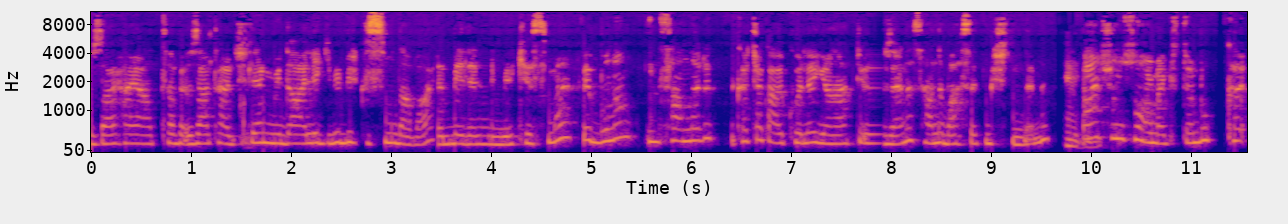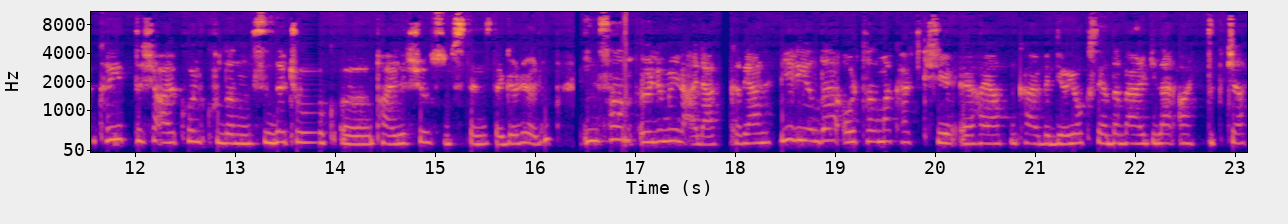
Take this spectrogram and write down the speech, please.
özel hayata ve özel tercihlere müdahale gibi bir kısmı da var. Belirli bir kesme ve bunun insanları kaçak alkole yönelttiği üzerine sen de bahsetmiştin demin. Ben şunu sormak istiyorum. Bu ka- kayıt dışı alkol kullanımı siz de çok e, paylaşıyorsunuz sitenizde görüyorum. İnsan ölümüyle alakalı. Yani bir yılda ortalama kaç kişi e, hayatını kaybediyor yoksa ya da vergiler arttıkça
